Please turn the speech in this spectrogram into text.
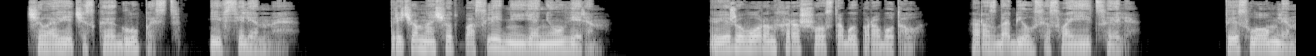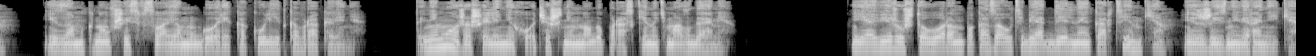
— человеческая глупость и Вселенная. Причем насчет последней я не уверен. Вижу, Ворон хорошо с тобой поработал, раздобился своей цели. Ты сломлен и, замкнувшись в своем горе, как улитка в раковине, ты не можешь или не хочешь немного пораскинуть мозгами. Я вижу, что Ворон показал тебе отдельные картинки из жизни Вероники.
